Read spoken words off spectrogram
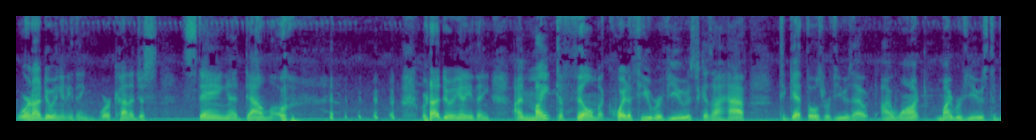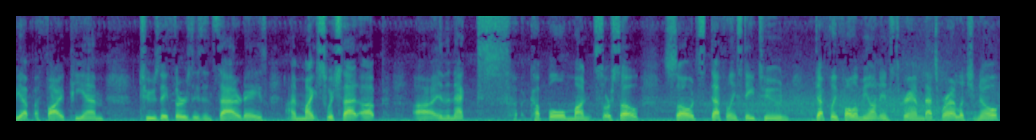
we're not doing anything. We're kind of just staying down low. We're not doing anything. I might to film quite a few reviews because I have to get those reviews out. I want my reviews to be up at 5 p.m. Tuesday, Thursdays, and Saturdays. I might switch that up uh, in the next couple months or so. So it's definitely stay tuned. Definitely follow me on Instagram. That's where I let you know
